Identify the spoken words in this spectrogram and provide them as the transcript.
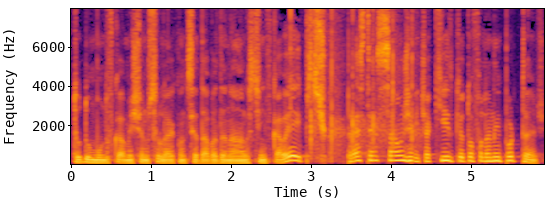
todo mundo ficava mexendo no celular quando você dava dando aula, você tinha que ficar, ei, psiu, presta atenção, gente, aqui que eu estou falando é importante.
